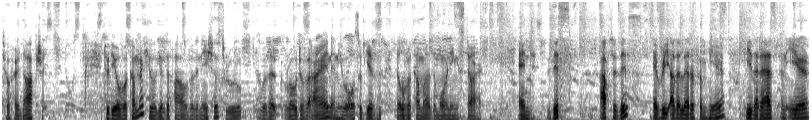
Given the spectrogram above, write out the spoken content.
to her doctrine. To the overcomer, he will give the power over the nations to rule with a rod of iron, and he will also give the overcomer the morning star. And this, after this, every other letter from here, he that has an ear,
